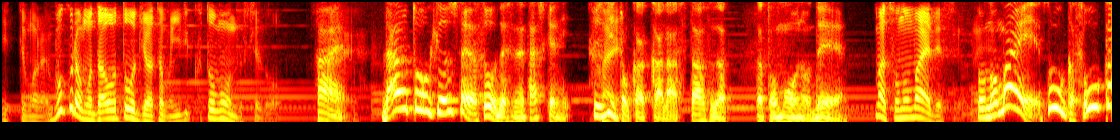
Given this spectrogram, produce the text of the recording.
行ってもらう。僕らもダオ東京は多分行くと思うんですけど。はい。ダウ東京自体はそうですね、確かに。9時とかからスタートだったと思うので、まあ、その前ですよね。その前、そうか、そう考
